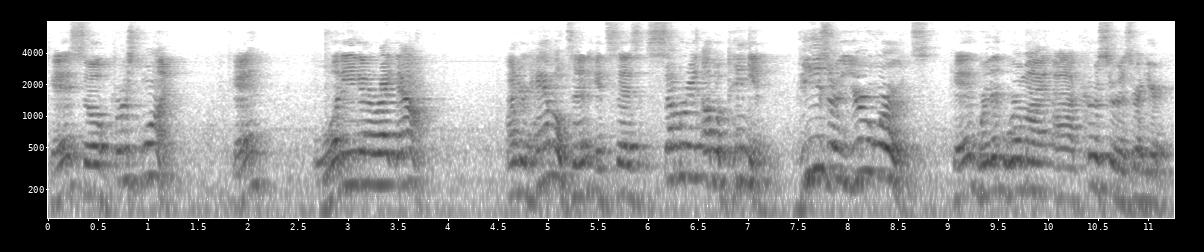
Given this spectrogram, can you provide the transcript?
okay, so first one, okay, what are you to write down? Under Hamilton, it says summary of opinion. These are your words, okay, where, the, where my uh, cursor is right here.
